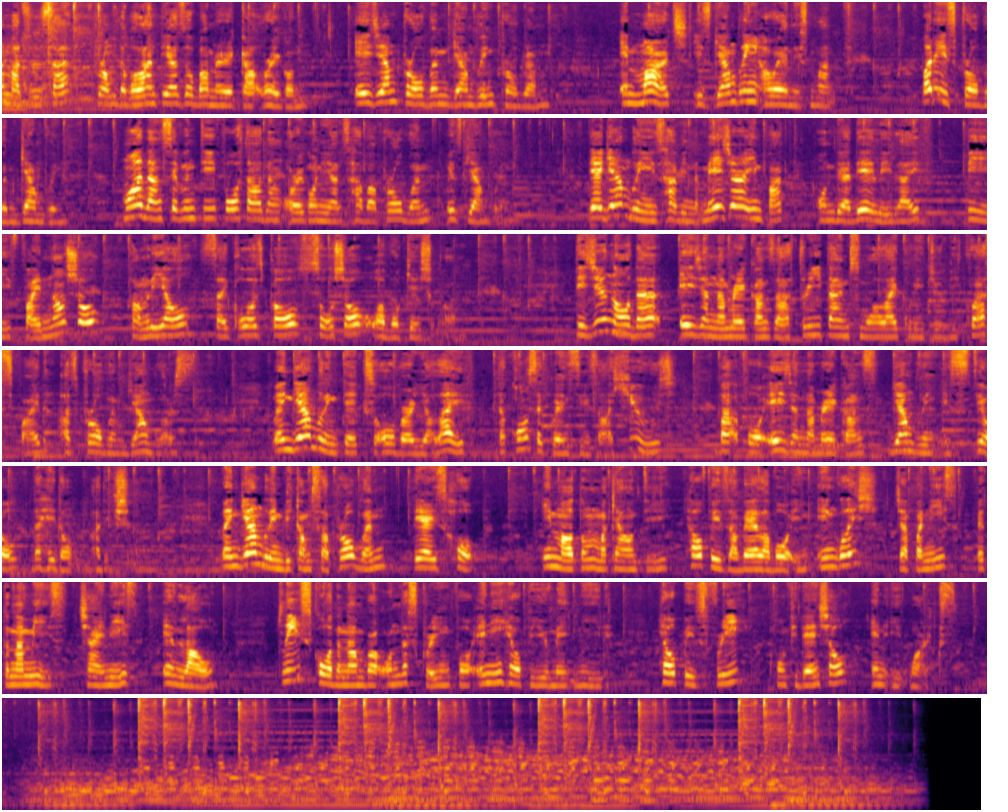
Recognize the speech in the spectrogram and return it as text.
am Azusa from the Volunteers of America, Oregon, Asian Problem Gambling Program. In March is Gambling Awareness Month. What is problem gambling? More than 74,000 Oregonians have a problem with gambling. Their gambling is having a major impact on their daily life, be it financial, familial, psychological, social, or vocational. Did you know that Asian Americans are three times more likely to be classified as problem gamblers? When gambling takes over your life, the consequences are huge, but for Asian Americans, gambling is still the hidden addiction. When gambling becomes a problem, there is hope. In Multnomah County, help is available in English, Japanese, Vietnamese, Chinese, and Lao. Please call the number on the screen for any help you may need. Help is free, confidential, and it works.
